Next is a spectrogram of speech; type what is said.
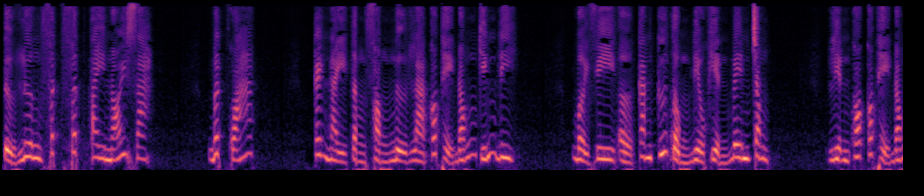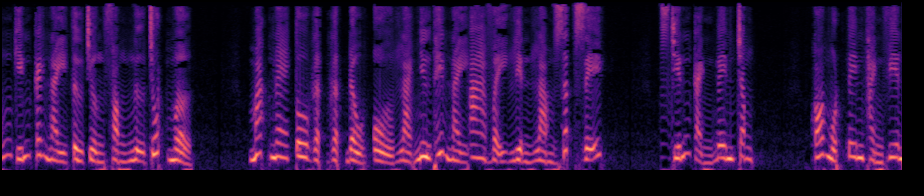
Tử lương phất phất tay nói ra. Bất quá. Cái này tầng phòng ngự là có thể đóng kín đi. Bởi vì ở căn cứ tổng điều khiển bên trong. Liền có có thể đóng kín cái này từ trường phòng ngự chốt mở. Magneto gật gật đầu ồ là như thế này a à, vậy liền làm rất dễ. Chiến cảnh bên trong. Có một tên thành viên.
